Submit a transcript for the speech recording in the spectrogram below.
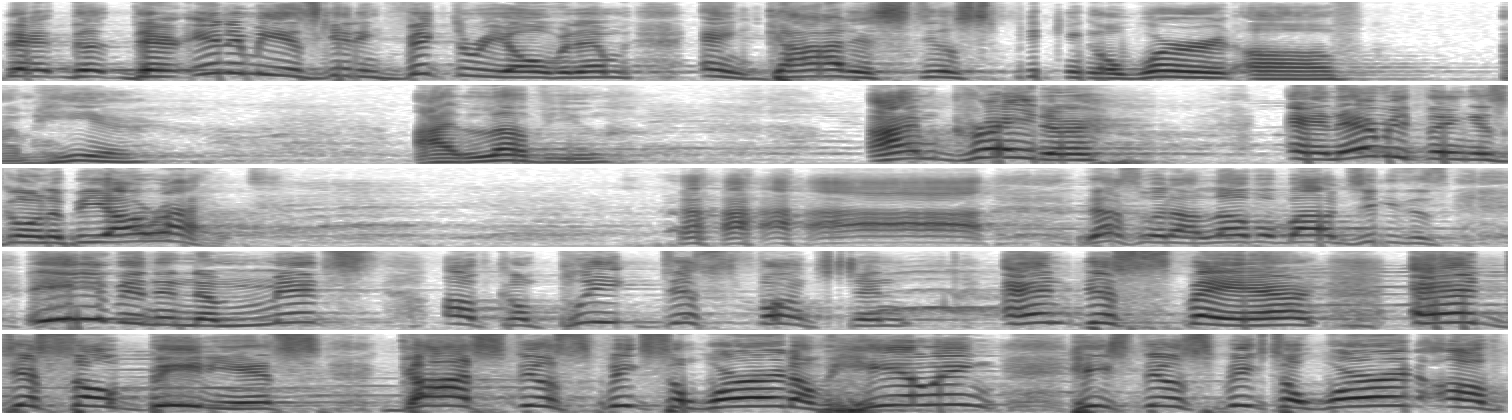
their, the, their enemy is getting victory over them, and God is still speaking a word of, I'm here, I love you, I'm greater, and everything is going to be all right. That's what I love about Jesus. Even in the midst of complete dysfunction and despair and disobedience, God still speaks a word of healing. He still speaks a word of,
